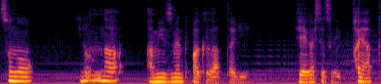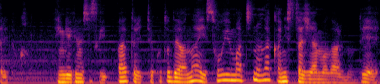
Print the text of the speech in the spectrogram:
そのいろんなアミューズメントパークがあったり映画施設がいっぱいあったりとか演劇の施設がいっぱいあったりっていうことではないそういう街の中にスタジアムがあるので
